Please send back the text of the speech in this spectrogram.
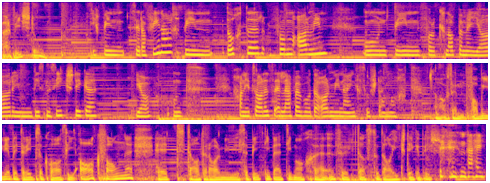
Wer bist du? Ich bin Serafina, ich bin Tochter von Armin und bin vor knapp einem Jahr im Business eingestiegen. Ja, und kann jetzt alles erleben, was der Armin eigentlich auch macht. Dem Familienbetrieb so quasi angefangen. Hat da der Armin müssen Bitte Betty machen, für dass du da eingestiegen bist? Nein,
